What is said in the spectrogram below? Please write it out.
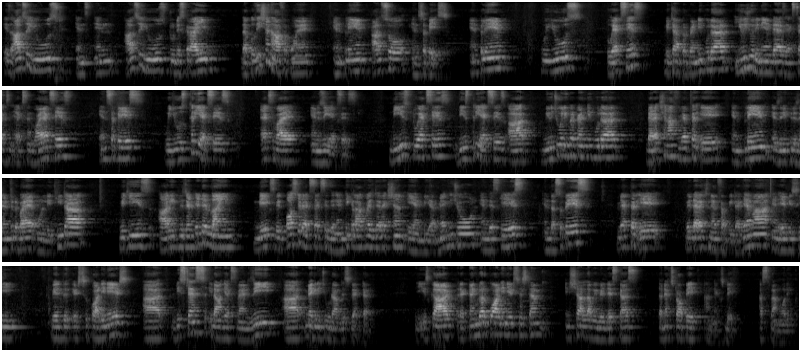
is also used in, in also used to describe the position of a point in plane also in space. In plane we use two axes which are perpendicular usually named as x, -axis, x and y axis. In space we use three axes x, y and z axis. These two axes, these three axes are mutually perpendicular. Direction of vector A in plane is represented by only theta which is a representative line makes with positive x-axis in anti-clockwise direction a and b are magnitude in this case in the space vector a with direction alpha beta gamma and abc with its coordinates distance along x and z are magnitude of this vector. G is called rectangular coordinate system. Inshallah we will discuss the next topic on next day. Assalamu alaikum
